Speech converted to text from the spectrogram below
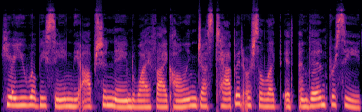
Here you will be seeing the option named Wi-Fi calling just tap it or select it and then proceed.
